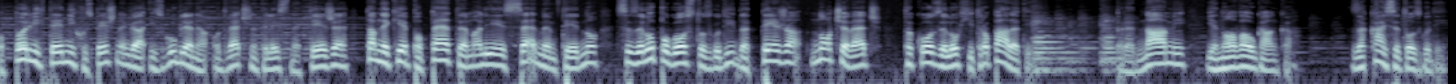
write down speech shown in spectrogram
Po prvih tednih uspešnega izgubljanja odvečne telesne teže, tam nekje po petem ali sedmem tednu, se zelo pogosto zgodi, da teža noče več tako zelo hitro padati. Pred nami je nova uganka. Zakaj se to zgodi?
